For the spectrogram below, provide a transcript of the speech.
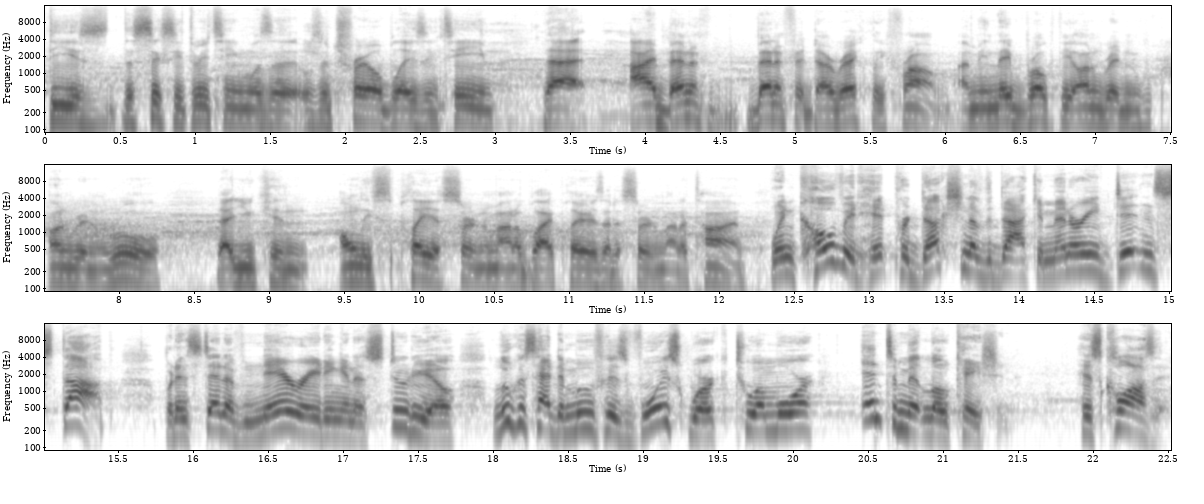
these the 63 team was a was a trailblazing team that I benefit benefit directly from. I mean, they broke the unwritten unwritten rule that you can only play a certain amount of black players at a certain amount of time. When COVID hit, production of the documentary didn't stop, but instead of narrating in a studio, Lucas had to move his voice work to a more intimate location, his closet.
